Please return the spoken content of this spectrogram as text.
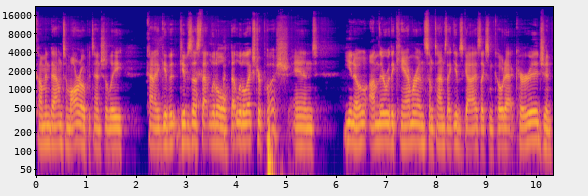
coming down tomorrow potentially kind of give it gives us that little that little extra push. And you know i'm there with a camera and sometimes that gives guys like some kodak courage and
